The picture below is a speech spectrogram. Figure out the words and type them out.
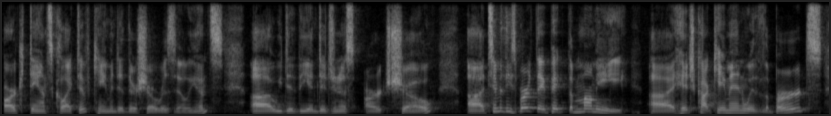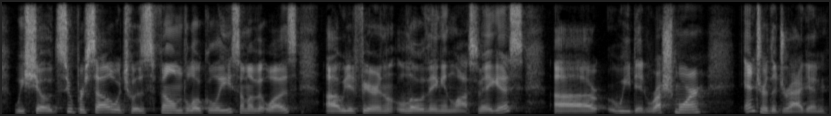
Arc Dance Collective came and did their show Resilience. Uh, we did the Indigenous Art Show. Uh, Timothy's birthday picked The Mummy. Uh, Hitchcock came in with The Birds. We showed Supercell, which was filmed locally. Some of it was. Uh, we did Fear and Loathing in Las Vegas. Uh, we did Rushmore. Enter the Dragon.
